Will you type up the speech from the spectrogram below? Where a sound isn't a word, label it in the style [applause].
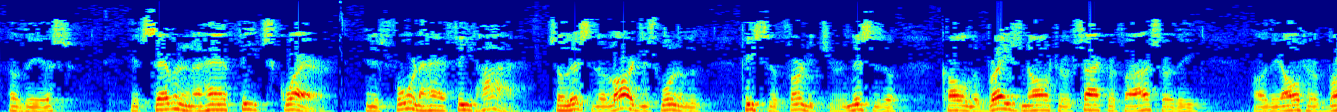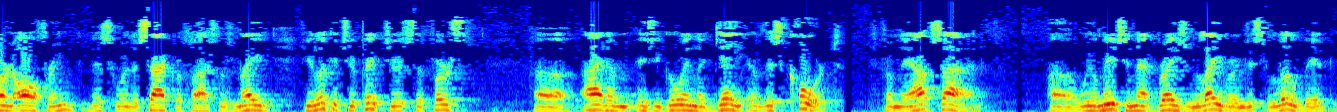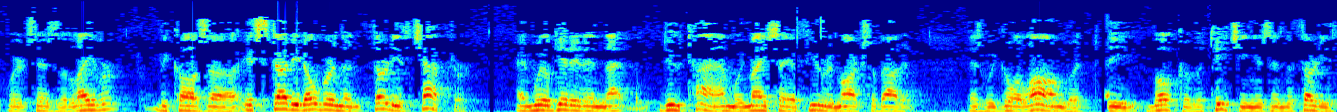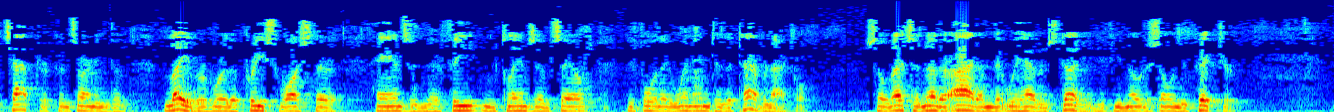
of this, it's seven and a half feet square, and it's four and a half feet high. So this is the largest one of the pieces of furniture, and this is a, called the brazen altar of sacrifice, or the or the altar of burnt offering. This is where the sacrifice was made. If you look at your picture, it's the first uh, item as you go in the gate of this court from the outside. Uh, we'll mention that brazen laver in just a little bit, where it says the laver, because uh, it's studied over in the 30th chapter, and we'll get it in that due time. We may say a few remarks about it as we go along, but the bulk of the teaching is in the 30th chapter concerning the laver, where the priests wash their hands and their feet and cleanse themselves before they went into the tabernacle. So that's another item that we haven't studied, if you notice on your picture.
